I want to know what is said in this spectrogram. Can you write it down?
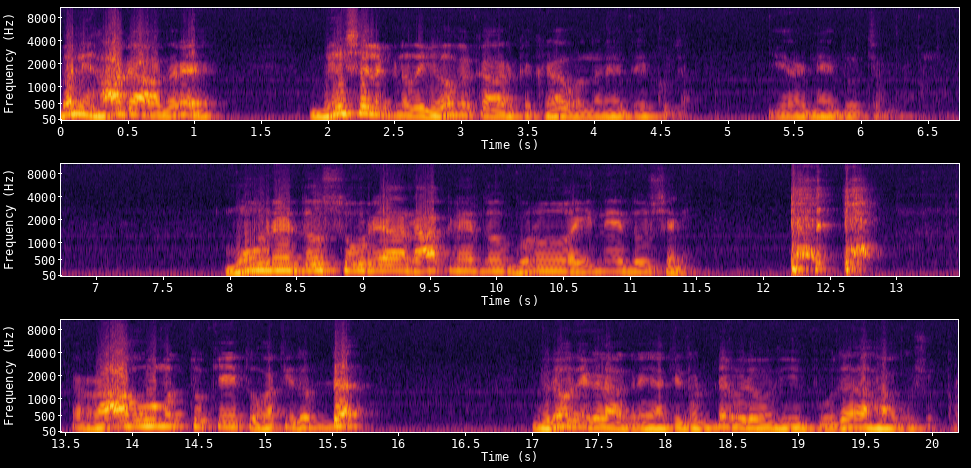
ಬನ್ನಿ, ಹಾಗಾದರೆ ಮೇಷಲಗ್ನದ ಯೋಗಕಾರಕ ಗ್ರಹ ಒಂದನೇದೇ ಕುಜ ಎರಡನೇದು ಚಂದ್ರ, ಮೂರನೇದು ಸೂರ್ಯ, ನಾಲ್ಕನೇದು ಗುರು, ಐದನೇದು ಶನಿ. ರಾಹು ಮತ್ತು ಕೇತು ಅತಿ ದೊಡ್ಡ ವಿರೋಧಿಗಳಾದರೆ ಅತಿ ದೊಡ್ಡ ವಿರೋಧಿ ಬುಧ ಹಾಗೂ ಶುಕ್ರ.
